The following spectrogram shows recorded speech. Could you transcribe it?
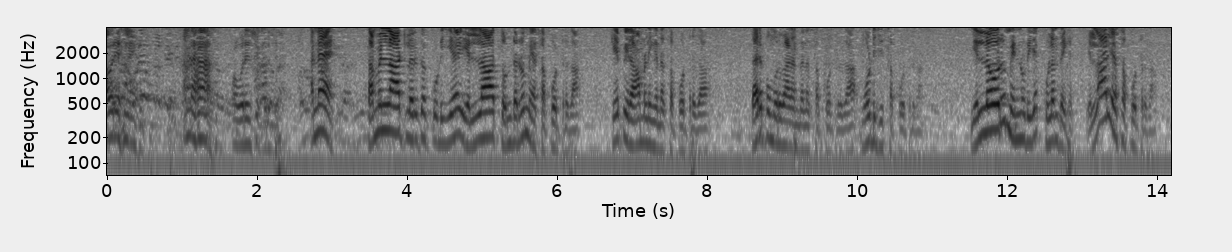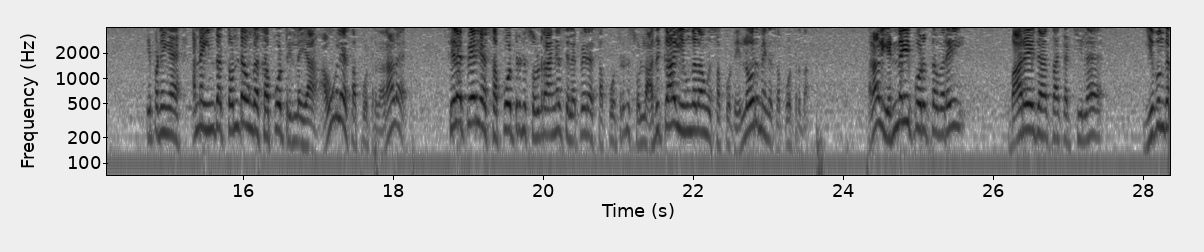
அவர் என்ன அண்ணா ஒரு விஷயம் புரிஞ்சு அண்ணே தமிழ்நாட்டில் இருக்கக்கூடிய எல்லா தொண்டனும் என் சப்போர்டர் தான். கே பி ராமலிங்கன சப்போர்டர் தான். கருப்பு முருகானந்தன சப்போர்டர் தான். மோடிஜி சப்போர்டர் தான். எல்லோரும் என்னுடைய குழந்தைகள். எல்லாரும் என் சப்போர்ட்டர் தான். இப்போ நீங்கள் அண்ணா இந்த தொண்டை உங்கள் சப்போர்ட் இல்லையா? அவங்களே சப்போர்டர் அதனால சில பேர் என் சப்போர்ட்னு சொல்கிறாங்க சில பேர் என் சப்போர்ட்னு சொல்ல. அதுக்காக இவங்க தான் உங்கள் சப்போர்ட் எல்லோரும் எங்கள் சப்போர்ட்டர் தான். அதனால் என்னை பொறுத்தவரை பாரதிய ஜனதா கட்சியில் இவங்க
